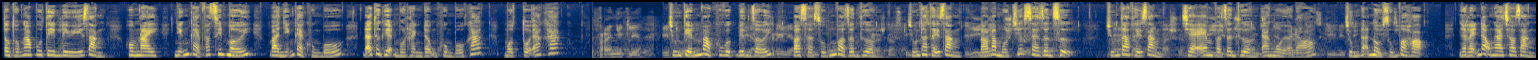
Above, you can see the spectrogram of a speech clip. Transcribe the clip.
Tổng thống Nga Putin lưu ý rằng hôm nay những kẻ phát xít mới và những kẻ khủng bố đã thực hiện một hành động khủng bố khác, một tội ác khác. Chúng tiến vào khu vực biên giới và xả súng vào dân thường. Chúng ta thấy rằng đó là một chiếc xe dân sự, Chúng ta thấy rằng trẻ em và dân thường đang ngồi ở đó. Chúng đã nổ súng vào họ. Nhà lãnh đạo Nga cho rằng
